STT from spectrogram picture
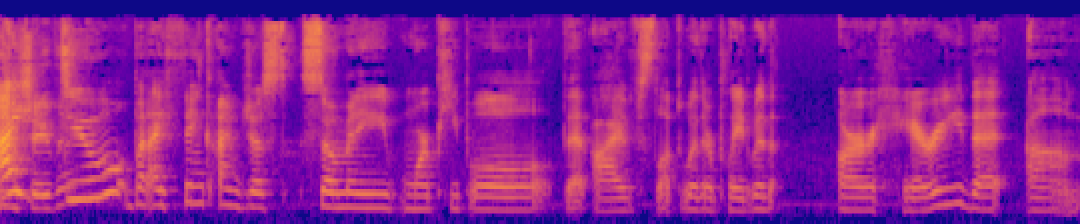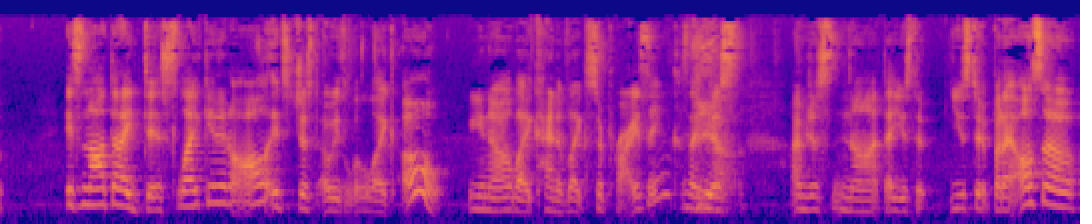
I do, but I think I'm just so many more people that I've slept with or played with are hairy that um it's not that I dislike it at all. It's just always a little like, oh, you know, like kind of like surprising because I Yeah. just I'm just not that used to used to it. But I also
